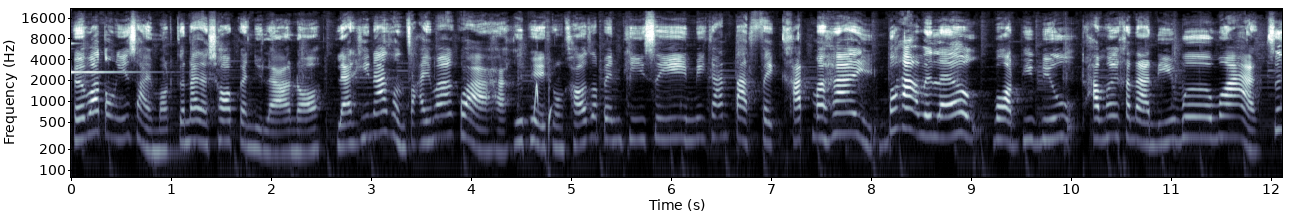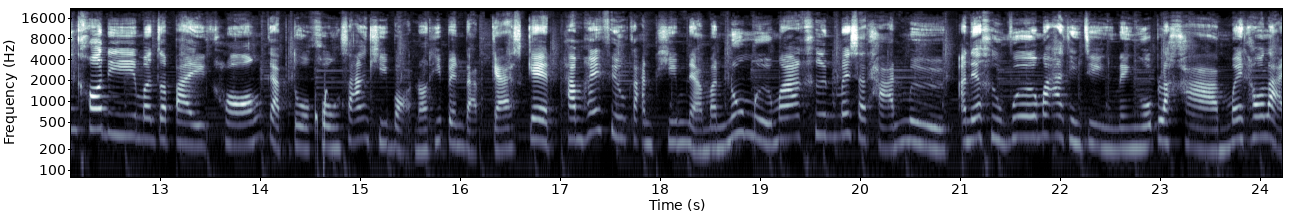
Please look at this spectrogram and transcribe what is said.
เพราะว่าตรงนี้สายมอดก็น่าจะชอบกันอยู่แล้วเนาะและที่น่าสนใจมากกว่าค่ะ คือเพจของเขาจะเป็น PC มีการตัดเฟกคัตมาให้ บ้าไปแล้วบอร์ดพีบิวทำให้ขนาดนี้เวอร์มาก ซึ่งข้อดีมันจะไปคล้องกับตัวโครงสร้างคีย์บอร์ดเนาะที่เป็นแบบแกสเกตทำให้ฟิลการพิมพ์เนี่ย มันนุ่มมือมากขึ้นไม่สะท้านมือ อันนี้คือเวอร์มากจริงๆ ในงบราคาไม่เท่าไหร่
